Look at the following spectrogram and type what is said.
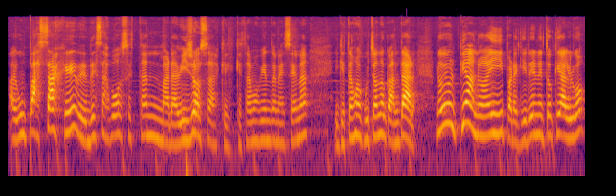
algún pasaje de, esas voces tan maravillosas que, estamos viendo en escena y que estamos escuchando cantar. No veo el piano ahí para que Irene toque algo,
